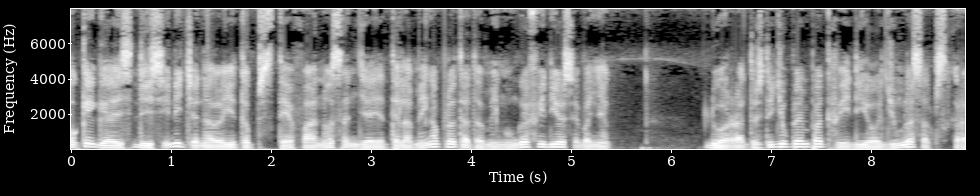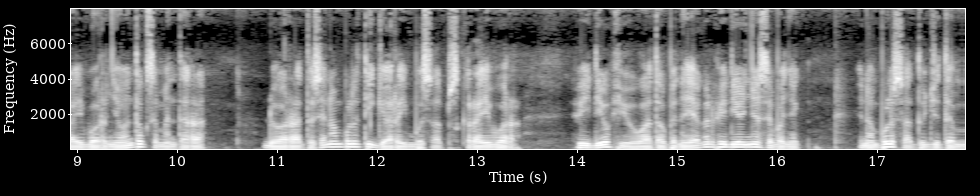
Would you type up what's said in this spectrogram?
Oke guys, di sini channel YouTube Stefano Sanjaya telah mengupload atau mengunggah video sebanyak 274 video jumlah subscribernya untuk sementara 263.000 subscriber. Video view atau penayangan videonya sebanyak 61.441.199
